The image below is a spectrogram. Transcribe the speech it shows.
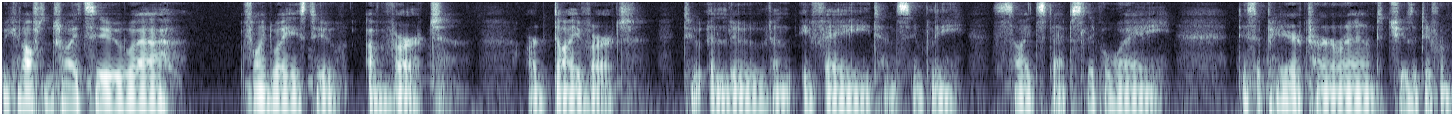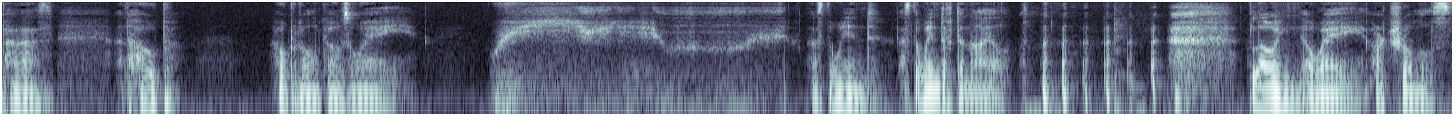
we can often try to uh, find ways to avert or divert, to elude and evade and simply sidestep, slip away, disappear, turn around, choose a different path, and hope, hope it all goes away. That's the wind. That's the wind of denial. Blowing away our troubles,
